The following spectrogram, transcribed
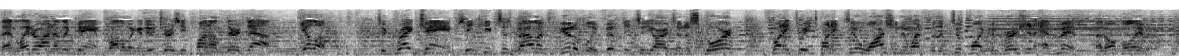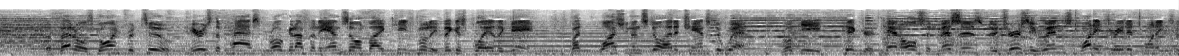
Then later on in the game, following a New Jersey punt on third down, Gilliam to Craig James. He keeps his balance beautifully, 52 yards and a score. 23-22. Washington went for the two-point conversion and missed. I don't believe it. The Federals going for two. Here's the pass broken up in the end zone by Keith Moody, biggest play of the game. But Washington still had a chance to win. Rookie kicker Ken Olson misses. New Jersey wins 23 to 22.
